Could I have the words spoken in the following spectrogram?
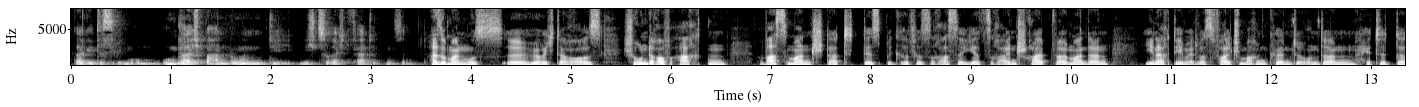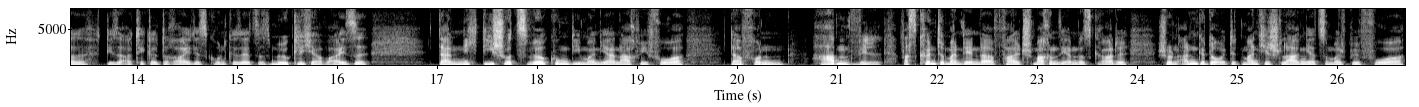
da geht es eben um Ungleichbehandlungen, die nicht zu rechtfertigen sind. Also man muss, äh, höre ich daraus, schon darauf achten, was man statt des Begriffes Rasse jetzt reinschreibt, weil man dann je nachdem etwas falsch machen könnte und dann hätte da dieser Artikel 3 des Grundgesetzes möglicherweise dann nicht die Schutzwirkung, die man ja nach wie vor davon haben will. Was könnte man denn da falsch machen? Sie haben das gerade schon angedeutet. Manche schlagen ja zum Beispiel vor,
